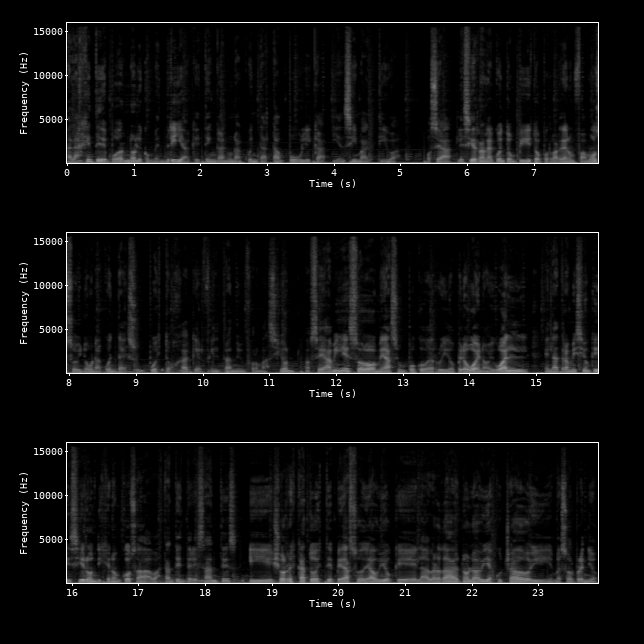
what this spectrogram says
a la gente de poder no le convendría que tengan una cuenta tan pública y encima activa. O sea, le cierran la cuenta un pibito por bardear un famoso y no una cuenta de supuesto hacker filtrando información. No sé, a mí eso me hace un poco de ruido. Pero bueno, igual en la transmisión que hicieron dijeron cosas bastante interesantes. Y yo rescato este pedazo de audio que la verdad no lo había escuchado y me sorprendió.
